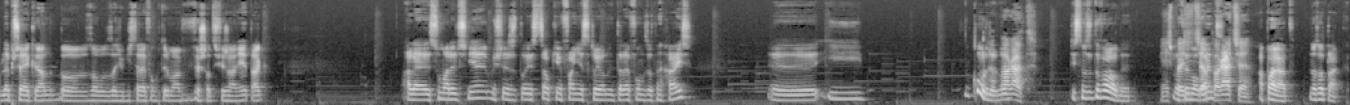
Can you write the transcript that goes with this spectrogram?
lepszy ekran, bo znowu znajdzie jakiś telefon, który ma wyższe odświeżanie, tak? Ale sumarycznie myślę, że to jest całkiem fajnie skrojony telefon za ten hajs. Yy, I no kurde, no, Aparat. jestem zadowolony. Miałeś Na powiedzieć o aparacie. Aparat, no to tak.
